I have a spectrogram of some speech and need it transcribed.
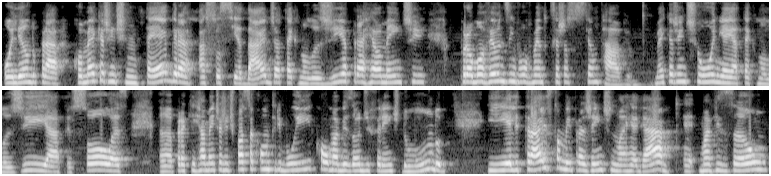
olhando para como é que a gente integra a sociedade, a tecnologia, para realmente promover um desenvolvimento que seja sustentável. Como é que a gente une aí a tecnologia, a pessoas, uh, para que realmente a gente possa contribuir com uma visão diferente do mundo? E ele traz também para a gente no RH é, uma visão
